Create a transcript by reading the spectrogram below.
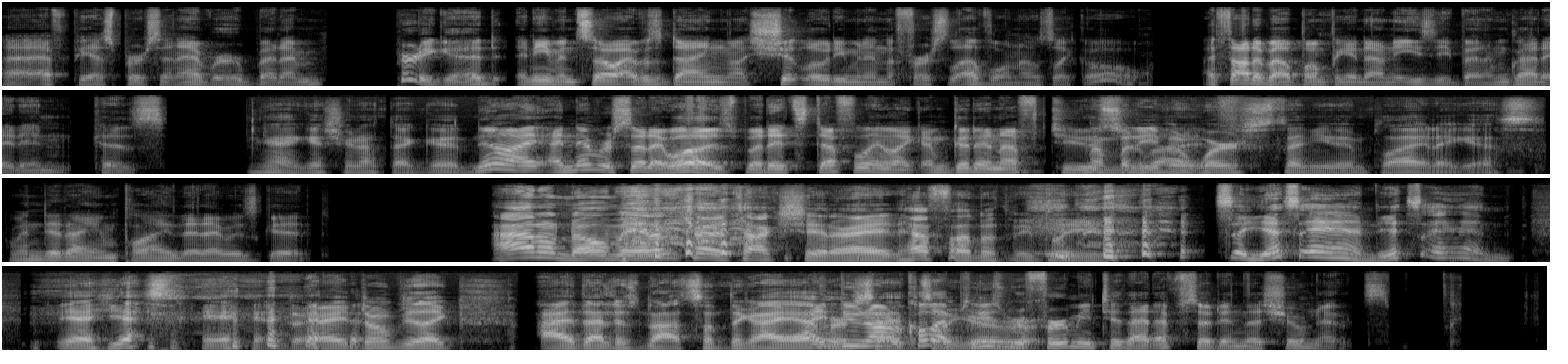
uh, FPS person ever, but I'm pretty good. And even so, I was dying a shitload even in the first level, and I was like, oh. I thought about bumping it down easy, but I'm glad I didn't because Yeah, I guess you're not that good. no, I, I never said I was, but it's definitely like I'm good enough to. No, but even worse than you implied, I guess. When did I imply that I was good? I don't know, man. I'm trying to talk shit. All right, have fun with me, please. so yes and yes and Yeah, yes, and all right. Don't be like, I. That is not something I ever. I do said, not recall so that. Please refer me to that episode in the show notes.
